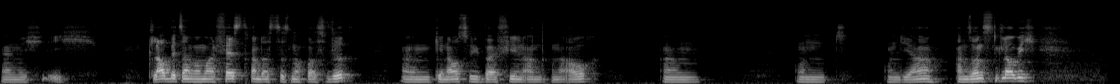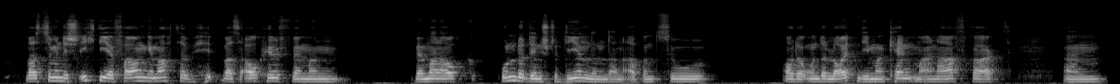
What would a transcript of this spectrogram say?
Ähm, ich ich glaube jetzt einfach mal fest dran, dass das noch was wird. Ähm, genauso wie bei vielen anderen auch. Ähm, und, und ja, ansonsten glaube ich, was zumindest ich die Erfahrung gemacht habe, was auch hilft, wenn man, wenn man auch unter den Studierenden dann ab und zu oder unter Leuten, die man kennt, mal nachfragt, ähm,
